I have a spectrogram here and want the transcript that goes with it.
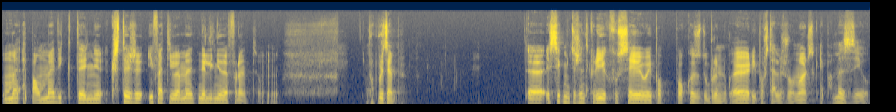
uma, epá, um médico que, tenha, que esteja efetivamente na linha da frente. Um, por exemplo, Uh, eu sei que muita gente queria que fosse eu ir para, para a coisa do Bruno Nogueira e para os telejornais. Epá, mas eu,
